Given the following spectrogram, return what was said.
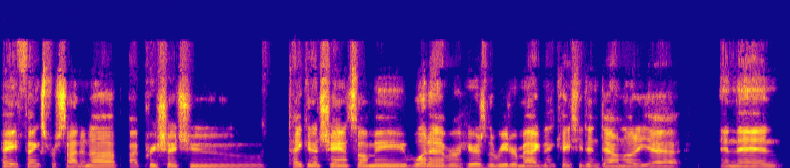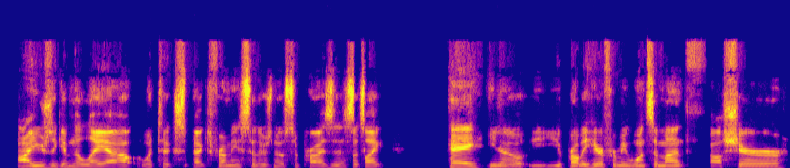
hey, thanks for signing up. I appreciate you taking a chance on me, whatever. Here's the reader magnet in case you didn't download it yet. And then I usually give them the layout, what to expect from me. So there's no surprises. So it's like, hey, you know, you probably hear from me once a month. I'll share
